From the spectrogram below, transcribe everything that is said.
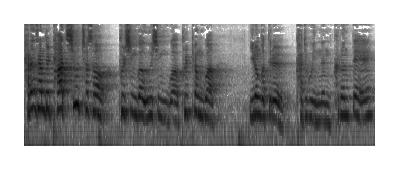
다른 사람들 다 치우쳐서 불신과 의심과 불평과 이런 것들을 가지고 있는 그런 때에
